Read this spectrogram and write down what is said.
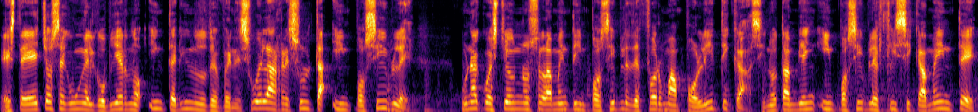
Este hecho, según el gobierno interino de Venezuela, resulta imposible. Una cuestión no solamente imposible de forma política, sino también imposible físicamente,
